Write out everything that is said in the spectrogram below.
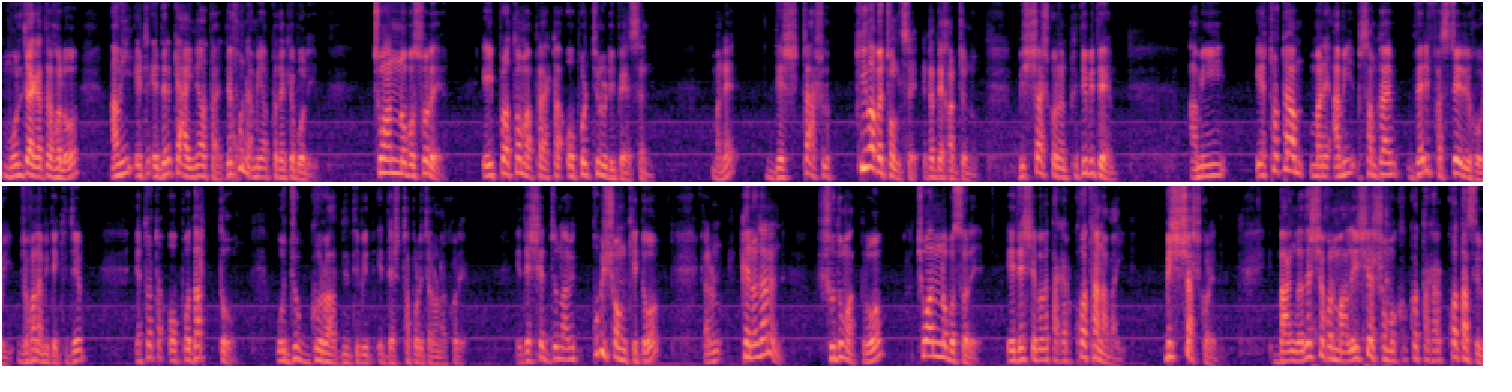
মূল জায়গাতে হলো, আমি এদেরকে আইনে আওতায়, দেখুন আমি আপনাদেরকে বলি, চুয়ান্ন বছরে এই প্রথম আপনারা একটা অপরচুনিটি পেয়েছেন। মানে দেশটা আসলে কীভাবে চলছে এটা দেখার জন্য। বিশ্বাস করেন, পৃথিবীতে আমি এতটা মানে আমি সামটাইম ভেরি ফার্স্টেড হই যখন আমি দেখি যে এতটা অপদার্থ ও যোগ্য রাজনীতিবিদ এই দেশটা পরিচালনা করে। এ দেশের জন্য আমি খুবই শঙ্কিত, কারণ কেন জানেন? শুধুমাত্র চুয়ান্ন বছরে এদেশে এভাবে থাকার কথা না ভাই। বিশ্বাস করেন, বাংলাদেশ এখন মালয়েশিয়ার সমকক্ষ থাকার কথা ছিল,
